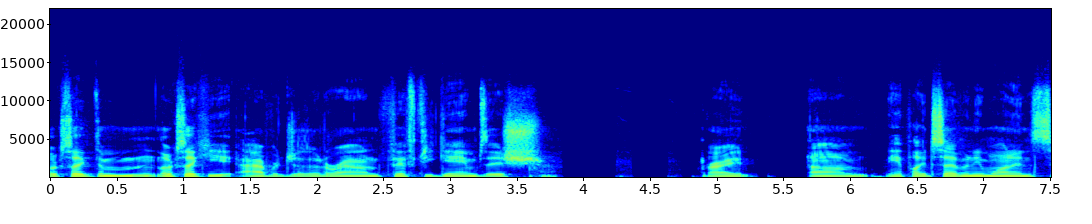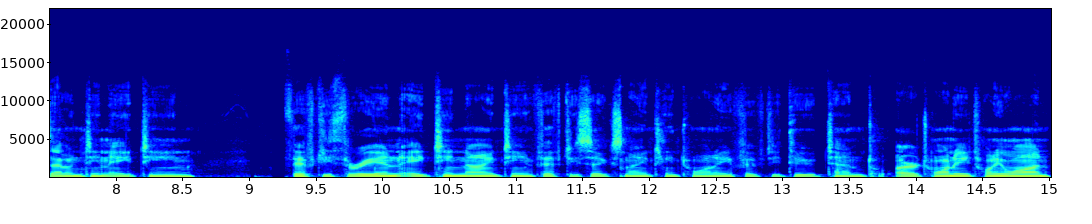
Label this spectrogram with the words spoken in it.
Looks like the looks like he averages at around 50 games ish. Right? Um he played 71 in 17 18, 53 in 18 19, 56 19 20, 52 10 or 20 21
